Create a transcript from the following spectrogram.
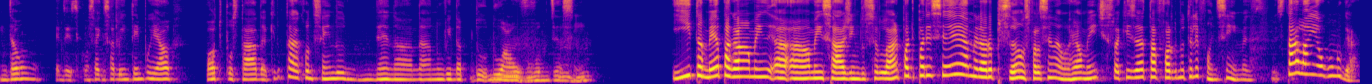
Então, quer dizer, você consegue saber em tempo real foto postada, aquilo que está acontecendo né, na, na nuvem da, do, do uhum, alvo, vamos dizer assim. uhum. assim. E também apagar uma, a, a, mensagem do celular pode parecer a melhor opção. Você fala assim, não, realmente isso aqui já está fora do meu telefone. Sim, mas está lá em algum lugar.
